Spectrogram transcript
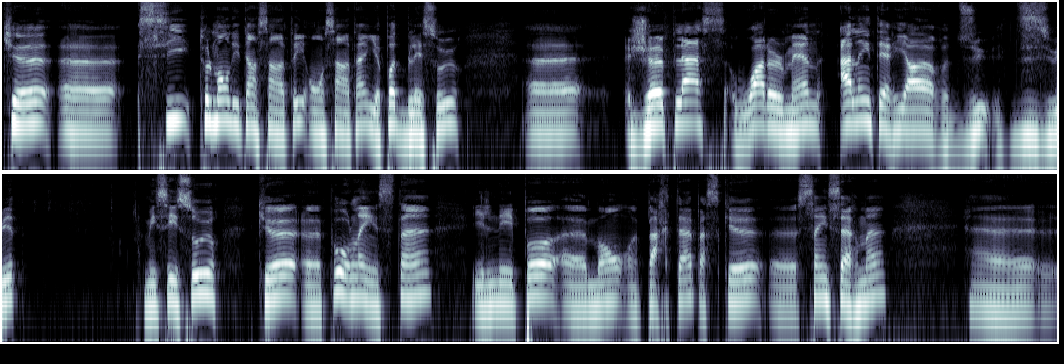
que euh, si tout le monde est en santé, on s'entend, il n'y a pas de blessure, euh, je place Waterman à l'intérieur du 18. Mais c'est sûr que euh, pour l'instant, il n'est pas mon partant parce que, sincèrement, euh,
